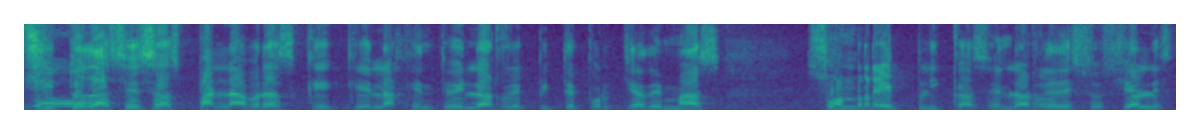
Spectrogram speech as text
sí, todas esas palabras que, que la gente hoy las repite porque además son réplicas en las redes sociales.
